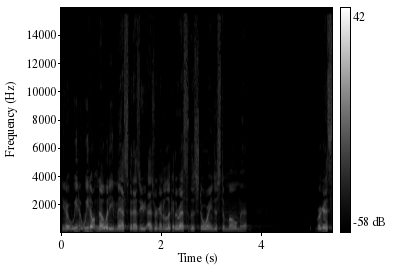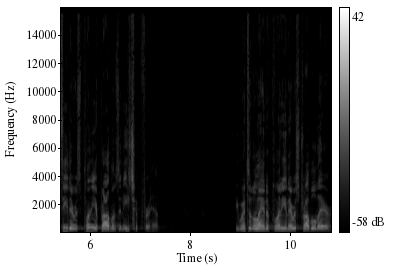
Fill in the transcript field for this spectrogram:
You know, we don't, we don't know what he missed, but as, we, as we're going to look at the rest of the story in just a moment, we're going to see there was plenty of problems in Egypt for him. He went to the land of plenty, and there was trouble there.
